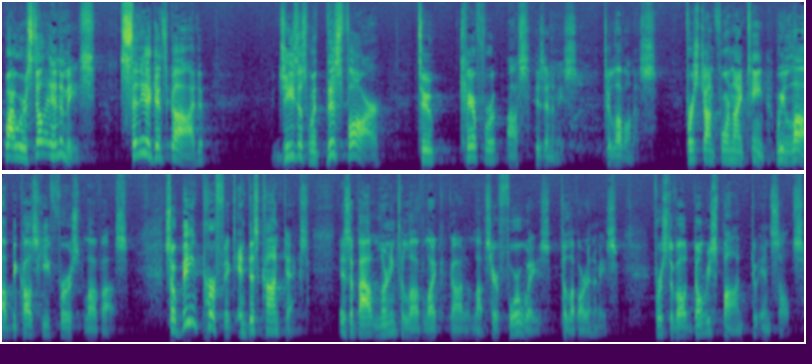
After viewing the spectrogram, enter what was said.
While we were still enemies, sinning against God, Jesus went this far to care for us, his enemies, to love on us. 1 John 4 19, we love because he first loved us. So, being perfect in this context is about learning to love like God loves. Here are four ways to love our enemies. First of all, don't respond to insults.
